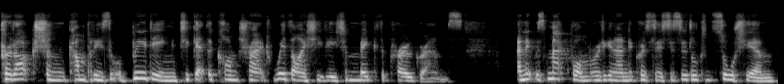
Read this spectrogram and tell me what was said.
production companies that were bidding to get the contract with ITV to make the programs. And it was Mac One, Meridian, Anglia, Chrysalis, this little consortium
